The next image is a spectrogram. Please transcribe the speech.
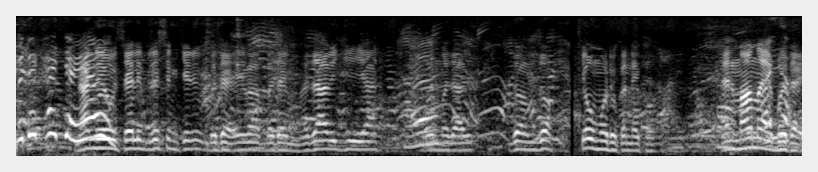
બધી ખાઈ નાનું જાય એવું સેલિબ્રેશન કર્યું બધા એવા બધા મજા આવી ગઈ યાર. બહુ મજા આવી. જો આમ જો કેવું મોટું કરી નાખ્યું? એને મામા એ બધા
